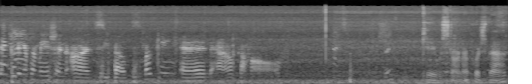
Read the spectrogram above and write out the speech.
including information on seatbelts, smoking, and alcohol. Okay, we're starting our pushback.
